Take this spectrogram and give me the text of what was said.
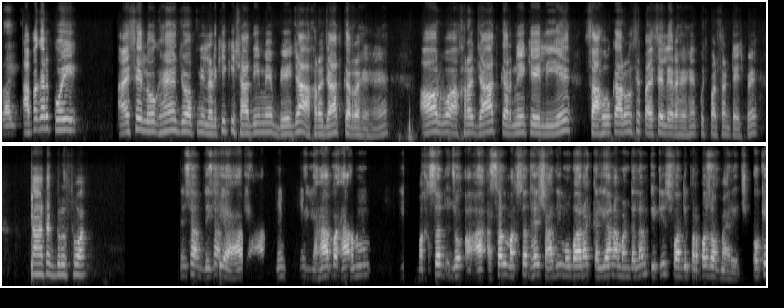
राइट आप अगर कोई ऐसे लोग हैं जो अपनी लड़की की शादी में बेजा अखराजात कर रहे हैं और वो अखराजात करने के लिए साहूकारों से पैसे ले रहे हैं कुछ परसेंटेज पे। कहाँ तक दुरुस्त हुआ? साहब देखिए आप यहाँ पर हम मकसद जो असल मकसद है Shaadi Mubarak Kalyan Mandalam it is for the purpose of marriage okay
